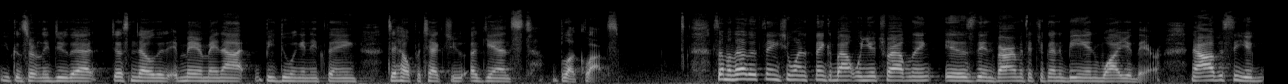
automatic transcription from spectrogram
you can certainly do that. Just know that it may or may not be doing anything to help protect you against blood clots. Some of the other things you want to think about when you're traveling is the environment that you're going to be in while you're there. Now, obviously,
